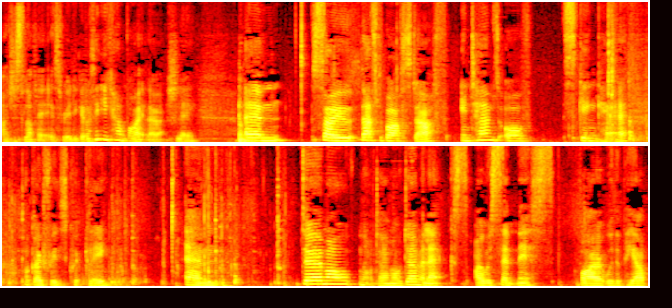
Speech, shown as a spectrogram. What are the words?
I just love it. It's really good. I think you can buy it though, actually. Um, so that's the bath stuff. In terms of skincare, I'll go through this quickly. Um, Dermal, not Dermal, Dermalex. I was sent this via with a PR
